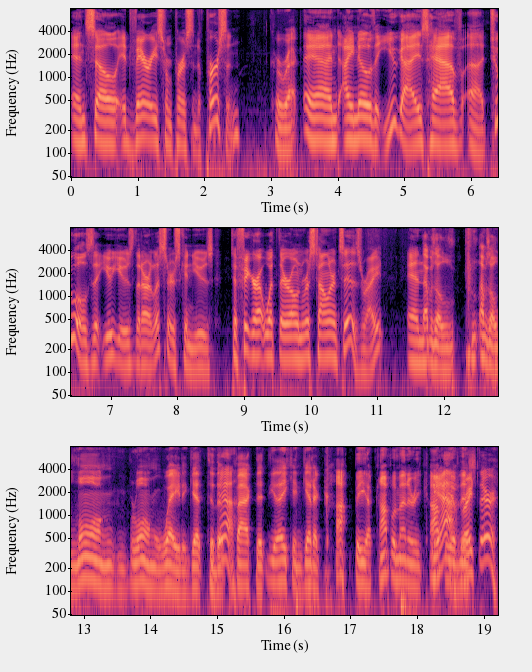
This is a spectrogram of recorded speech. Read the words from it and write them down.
and so it varies from person to person. Correct. And I know that you guys have uh, tools that you use that our listeners can use to figure out what their own risk tolerance is, right? And That was a that was a long, long way to get to the Yeah. fact that they can get a copy, a complimentary copy yeah, of this right there.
